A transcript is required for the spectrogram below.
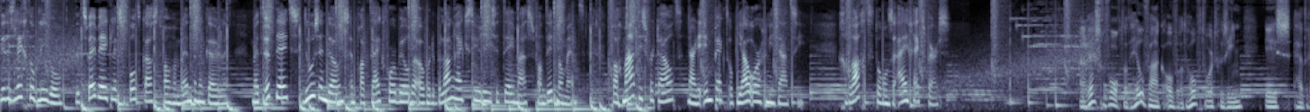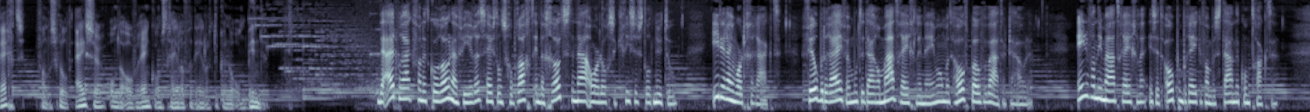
Dit is Licht op Legal, de tweewekelijkse podcast van Van Bentem en Keulen. Met updates, do's en don'ts en praktijkvoorbeelden over de belangrijkste juridische thema's van dit moment. Pragmatisch vertaald naar de impact op jouw organisatie. Gebracht door onze eigen experts. Een rechtsgevolg dat heel vaak over het hoofd wordt gezien, is het recht van de schuldeiser om de overeenkomst geheel of gedeeltelijk te kunnen ontbinden. De uitbraak van het coronavirus heeft ons gebracht in de grootste naoorlogse crisis tot nu toe. Iedereen wordt geraakt. Veel bedrijven moeten daarom maatregelen nemen om het hoofd boven water te houden. Een van die maatregelen is het openbreken van bestaande contracten.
